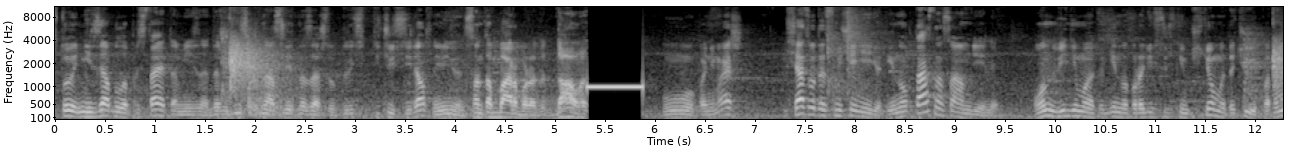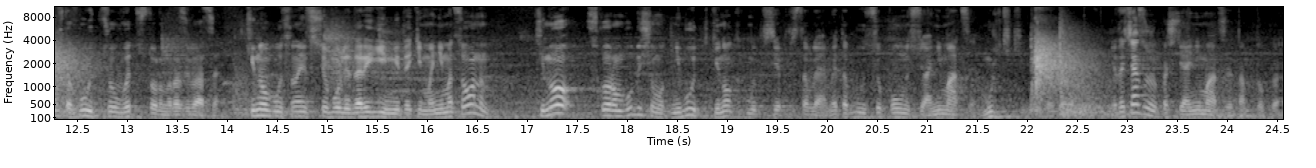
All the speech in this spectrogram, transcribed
Что нельзя было представить, там, я не знаю, даже 10-15 лет назад, что ты, ты что, сериал, ну, я не знаю, Санта-Барбара, да, о, понимаешь? Сейчас вот это смещение идет. И Ноктас на самом деле, он, видимо, каким-то продюсерским чутьем это чует, потому что будет все в эту сторону развиваться. Кино будет становиться все более дорогим и таким анимационным. Кино в скором будущем вот не будет кино, как мы себе представляем. Это будет все полностью анимация, мультики. будут это. Сейчас уже почти анимация, там только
